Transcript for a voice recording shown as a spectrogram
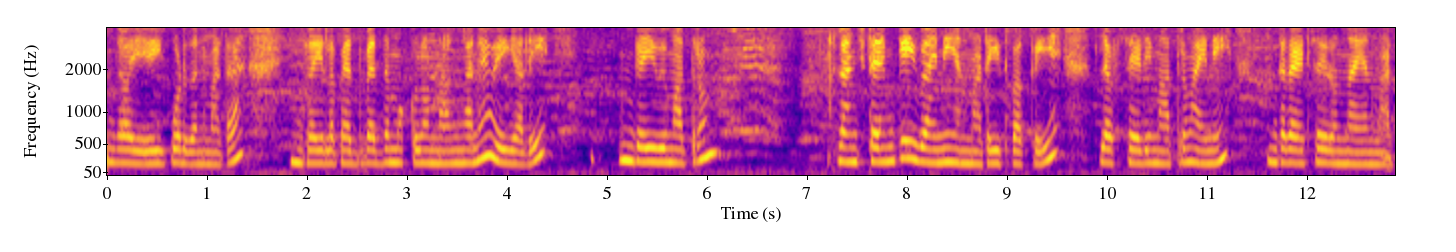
ఇంకా వేయకూడదనమాట ఇంకా ఇలా పెద్ద పెద్ద ముక్కలు ఉండగానే వేయాలి. ఇంకా ఇవి మాత్రం లంచ్ టైంకి ఇవి అయినాయి అనమాట ఇటు పక్కవి లెఫ్ట్ సైడ్ మాత్రం అయినాయి. ఇంకా రైట్ సైడ్ ఉన్నాయి అనమాట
